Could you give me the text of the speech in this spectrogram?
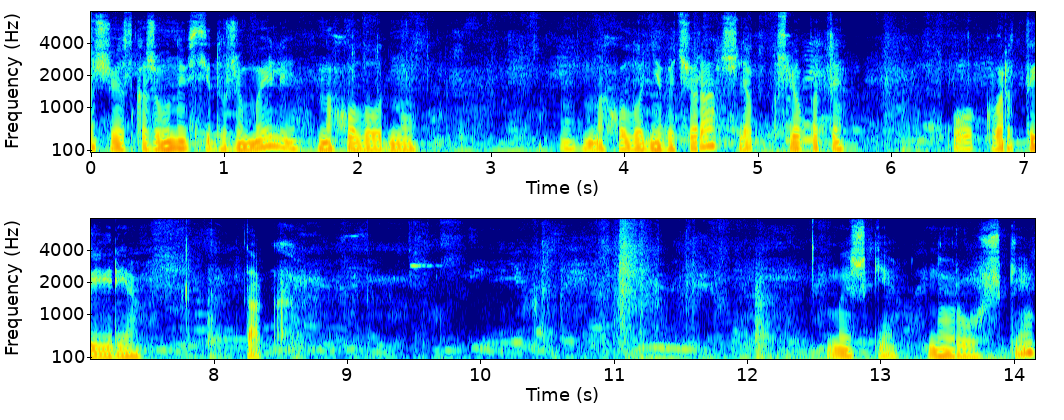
Ну що я скажу, вони всі дуже милі на холодну. На холодні вечора шляп, шльопати по квартирі. Так. Мишки норушки.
